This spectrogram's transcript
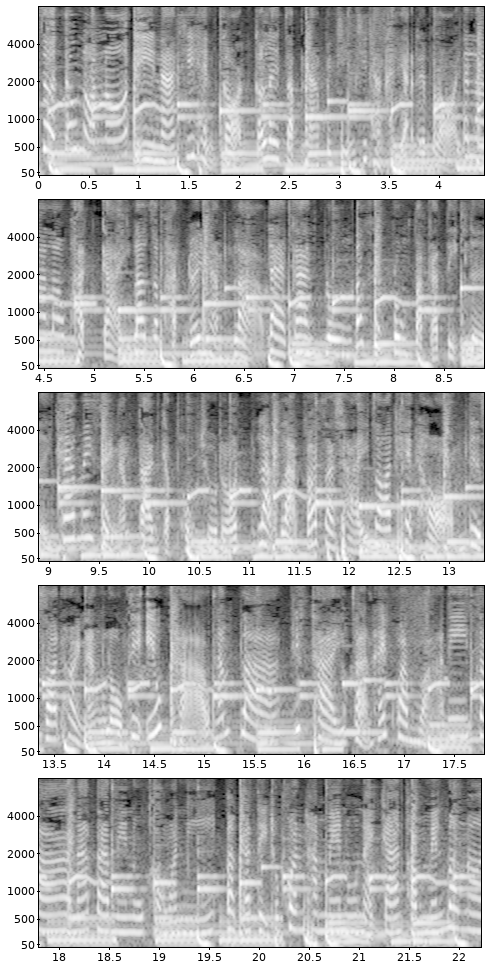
เจอเจ้าหนอนน้อยดีนะที่เห็นก่อนก็เลยจับนางไปทิ้งที่ถังขยะเรียบร้อย เวลาเราผัดไก่เราจะผัดด้วยน้ำเปล่า แต่การปรุงก็คือปรุงปกติเลย แค่ไม่ใส่น้ำตาลกับผงชูรส หลักๆ ก็จะใช้ซอสเห็ดหอม หรือซอสหอยนางรมซีอิ๊วขาว น้ำปลา พริกไทยสารให้ความหวานนี่จ้าหน้าตาเมนูของ ติทุกคนทำเมนูไหนกัน คอมเมนต์บอกหน่อ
